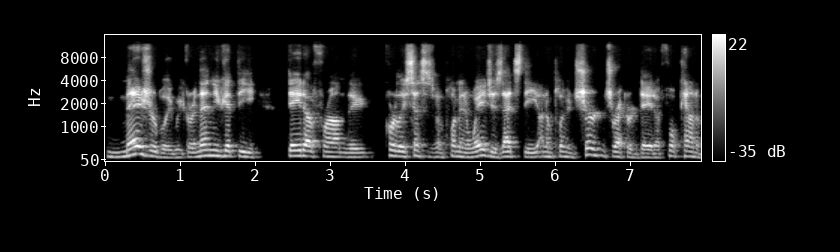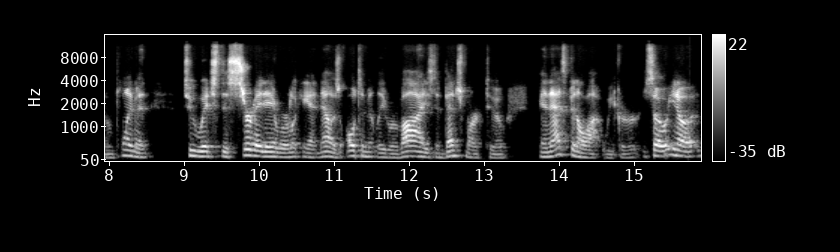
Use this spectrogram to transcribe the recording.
measurably weaker and then you get the data from the quarterly census of employment and wages, that's the unemployment insurance record data, full count of employment, to which this survey data we're looking at now is ultimately revised and benchmarked to. And that's been a lot weaker. So, you know,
